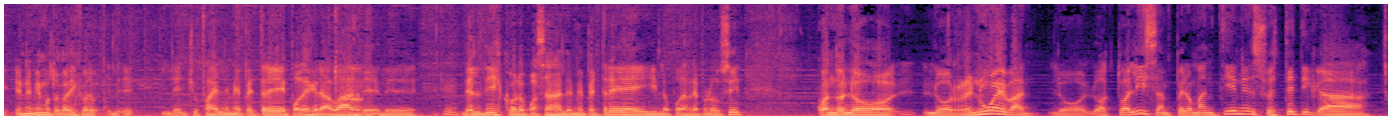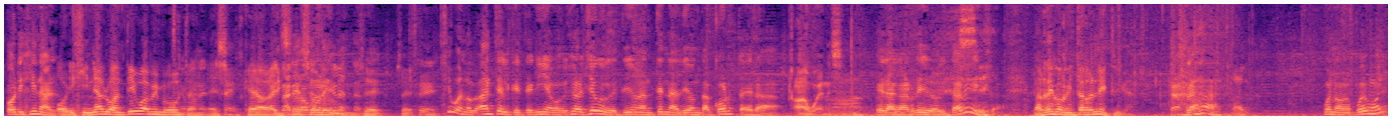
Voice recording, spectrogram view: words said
eh, en el mismo tocadisco le, le enchufás el MP3, podés grabar Ah, de- de- Sí. del disco, lo pasás al MP3 y lo podés reproducir. Cuando lo, lo renuevan, lo, lo actualizan, pero mantienen su estética Original. original o antigua, a mí me gusta. Sí. Eso, queda Hay varios. Sí, sí. Sí, bueno, antes el que tenía, cuando yo era chico, que tenía una antena de onda corta era, Ah, bueno, sí. era Gardero guitarrista. Tardé con guitarra eléctrica. Claro. Claro. Bueno, ¿nos podemos ir?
